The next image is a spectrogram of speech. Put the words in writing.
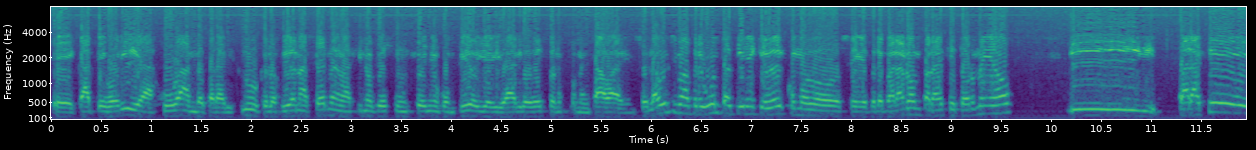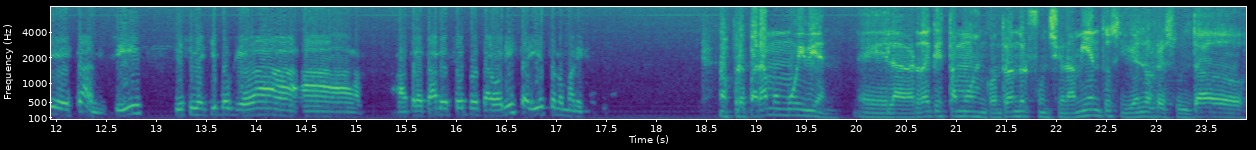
eh, categoría jugando para el club que los vio nacer, me imagino que es un sueño cumplido y algo de eso nos comentaba Enzo. La última pregunta tiene que ver cómo se prepararon para este torneo y para qué están, ¿sí? es un equipo que va a, tratar de ser protagonista y esto nos manifiesta. Nos preparamos muy bien, eh, la verdad que estamos encontrando el funcionamiento, si bien los resultados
